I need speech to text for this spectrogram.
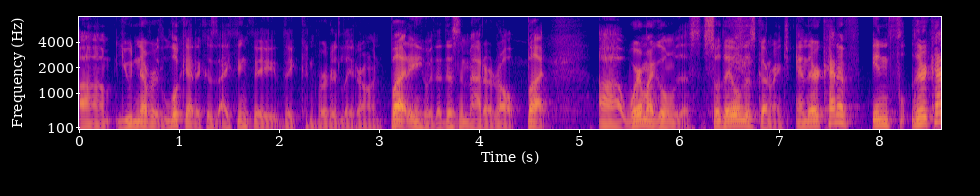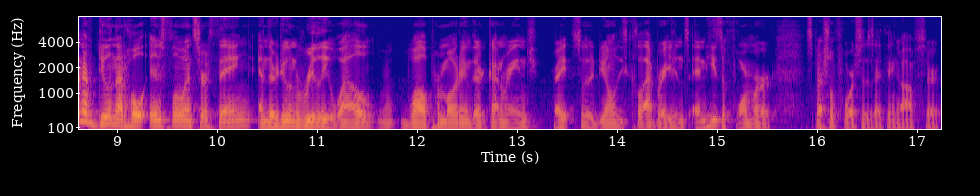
Um, you would never look at it because I think they they converted later on. But anyway, that doesn't matter at all. But uh, where am I going with this? So they own this gun range, and they're kind of influ- they're kind of doing that whole influencer thing, and they're doing really well while promoting their gun range, right? So they're doing all these collaborations, and he's a former special forces, I think, officer.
